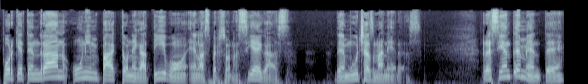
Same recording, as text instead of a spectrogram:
porque tendrán un impacto negativo en las personas ciegas de muchas maneras. Recientemente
